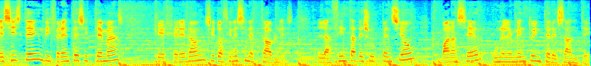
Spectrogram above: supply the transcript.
Existen diferentes sistemas que generan situaciones inestables. Las cintas de suspensión van a ser un elemento interesante.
